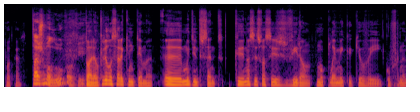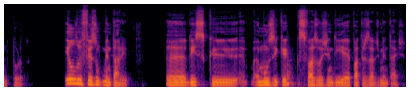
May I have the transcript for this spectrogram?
Podcast? Estás maluco ou quê? Então, olha, eu queria lançar aqui um tema ah, muito interessante. Que não sei se vocês viram uma polémica que houve aí com o Fernando Tordo. Ele fez um comentário. ah, disse que a música que se faz hoje em dia é para atrasados mentais.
